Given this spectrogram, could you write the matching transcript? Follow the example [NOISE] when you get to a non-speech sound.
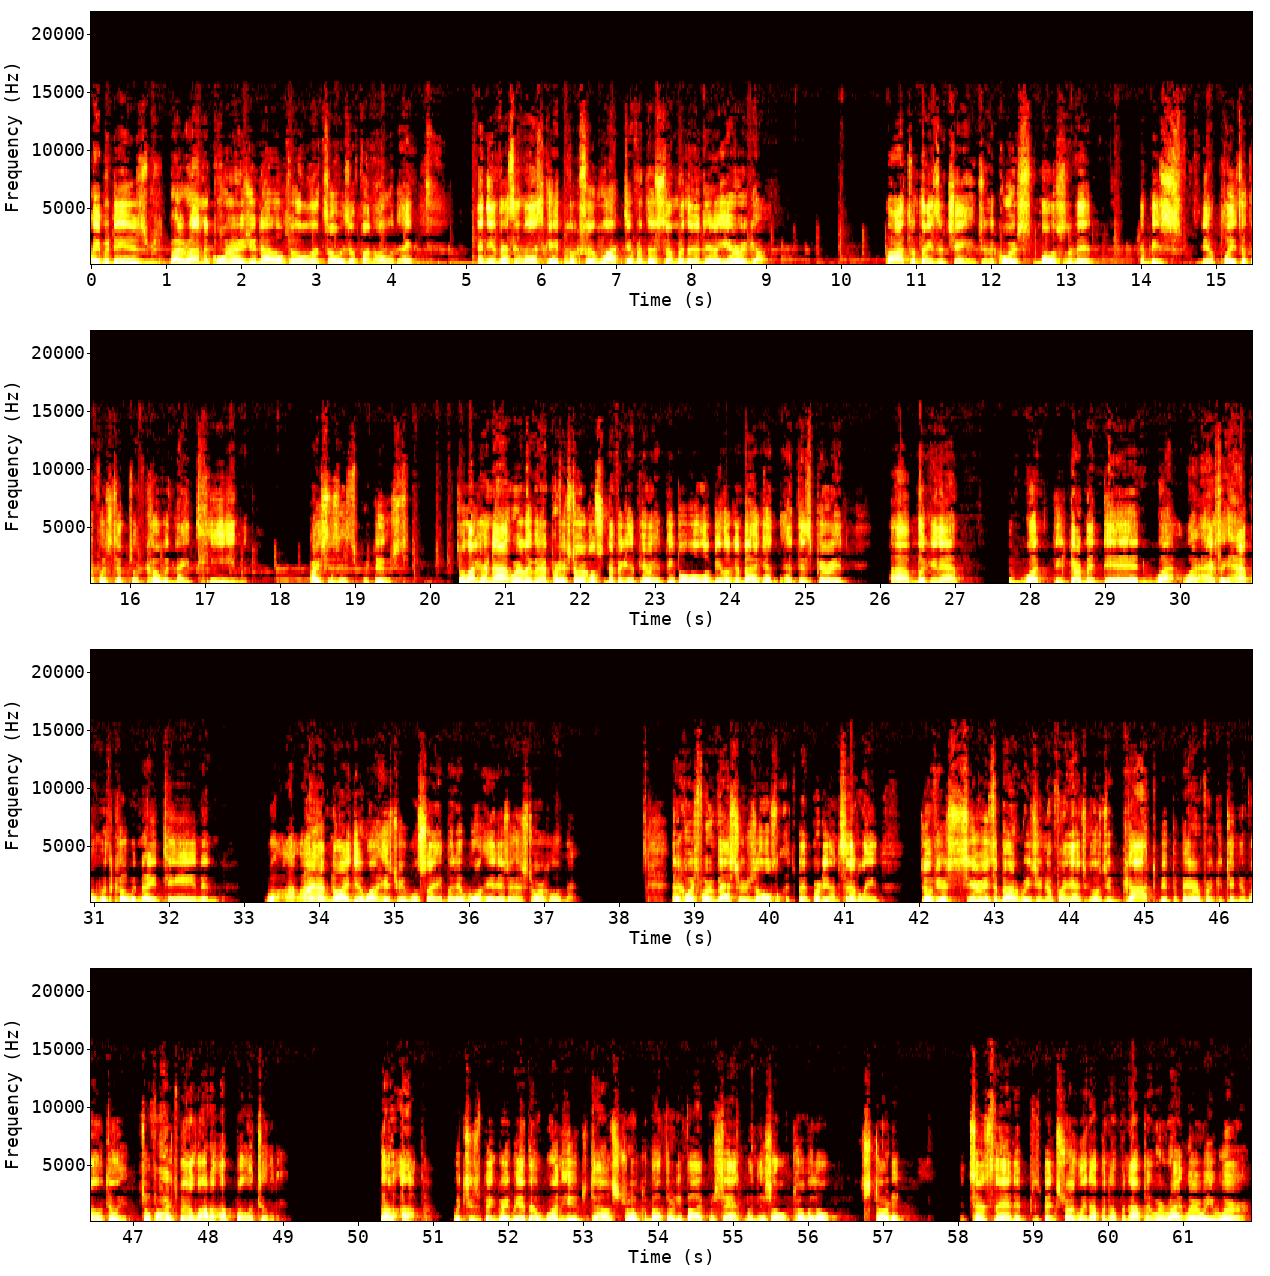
Labor Day is right around the corner, as you know, so that's always a fun holiday. And the investing landscape looks a lot different this summer than it did a year ago. Lots of things have changed, and of course, most of it can be, you know, placed at the footsteps of COVID 19 crisis it's produced. So, like it or not, we're living in a pretty historical, significant period. People will be looking back at, at this period, um, looking at what the government did, what what actually happened with COVID nineteen, and well, I, I have no idea what history will say, but it will. It is a historical event, and of course, for investors, also it's been pretty unsettling. So, if you're serious about reaching your financial goals, you've got to be prepared for continued volatility. So far, it's been a lot of up volatility, a lot of up, which has been great. We had that one huge downstroke, about 35% when this all COVID all started and since then, it's been struggling up and up and up, and we're right where we were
